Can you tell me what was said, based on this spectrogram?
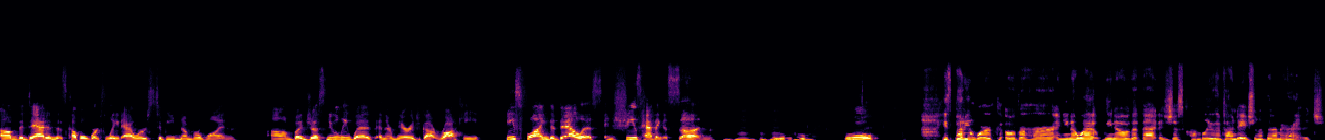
Um, the dad in this couple worked late hours to be number one. Um, but just newlyweds and their marriage got rocky he's flying to Dallas and she's having a son. Mm-hmm, mm-hmm, Ooh. Ooh. He's putting work over her. And you know what? We know that that is just crumbling the foundation of their marriage.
